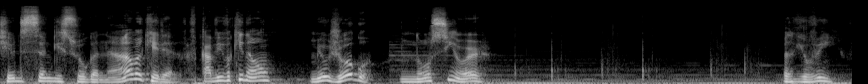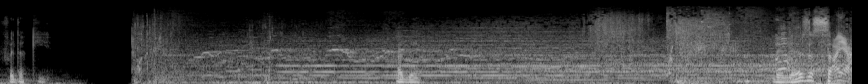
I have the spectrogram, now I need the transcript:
Cheio de sanguessuga. Não, meu querido. Vai ficar vivo aqui não. Meu jogo? No senhor. Foi daqui que eu vim? Foi daqui. Cadê? Beleza, saia!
